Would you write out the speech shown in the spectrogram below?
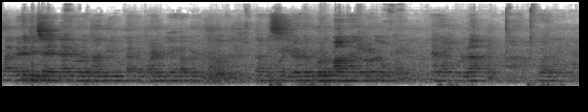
സംഘടിപ്പിച്ച എല്ലാവരോടും നന്ദിയും കടപ്പാടും രേഖപ്പെടുത്തുന്നു തപസ്യയോടും കുടുംബാംഗങ്ങളോടും ഒക്കെ ഞങ്ങൾക്കുള്ള വളരെ വളരെ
